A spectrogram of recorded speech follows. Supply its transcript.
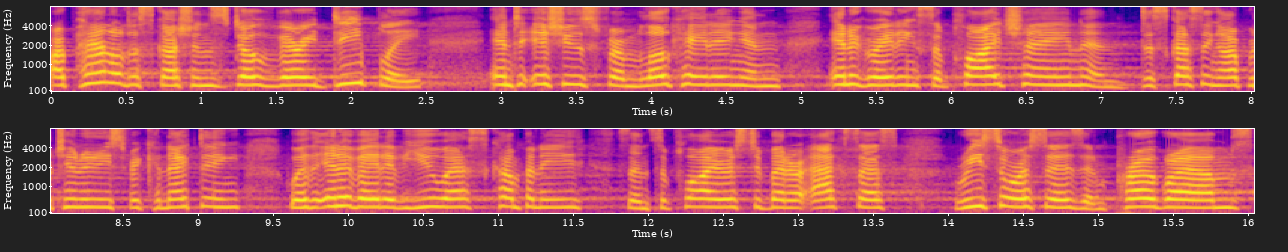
Our panel discussions dove very deeply into issues from locating and integrating supply chain and discussing opportunities for connecting with innovative U.S. companies and suppliers to better access resources and programs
